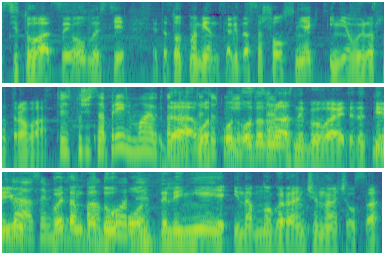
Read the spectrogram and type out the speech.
ситуации области, это тот момент, когда сошел снег и не выросла трава. То есть, получается, апрель, май, вот как да, раз вот этот он, он, он разный бывает этот период. Ну, да, в этом году он длиннее и намного раньше начался.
